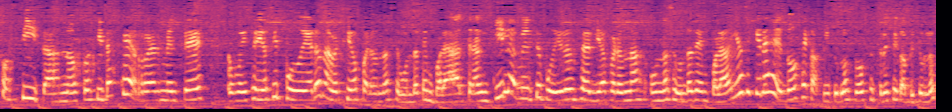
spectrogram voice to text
cositas, ¿no? Cositas que realmente, como dice yo, sí pudieron haber sido para una segunda temporada. Tranquilamente pudieron ser ya para una, una segunda temporada. Ya si quieres de 12 capítulos, 12, 13 capítulos,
